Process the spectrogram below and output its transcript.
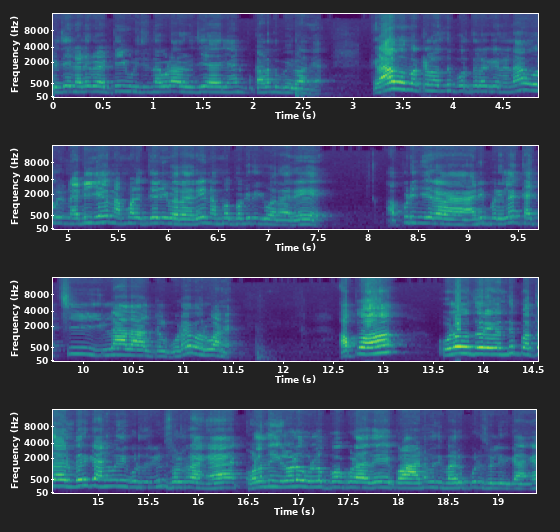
விஜய் நடுவில் டீ குடிச்சிருந்தா கூட அவர் விஜய் இல்லைன்னு கலந்து போயிடுவாங்க. கிராம மக்கள் வந்து பொறுத்தளவுக்கு என்னென்னா ஒரு நடிகர் நம்மளை தேடி வராரு நம்ம பகுதிக்கு வராரு அப்படிங்கிற அடிப்படையில் கட்சி இல்லாத ஆட்கள் கூட வருவாங்க. அப்போ உளவுத்துறை வந்து பத்தாயிரம் பேருக்கு அனுமதி கொடுத்துருக்குன்னு சொல்கிறாங்க குழந்தைங்களோட உள்ளே போகக்கூடாது அனுமதி மறுப்புன்னு சொல்லியிருக்காங்க.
